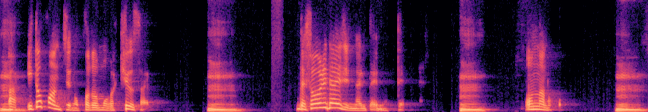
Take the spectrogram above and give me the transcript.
うん。あいとこんちの子供が9歳。うん。で総理大臣になりたいんだって。うん。女の子。うん。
